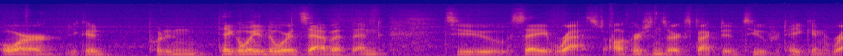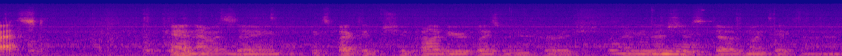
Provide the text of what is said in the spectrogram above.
or you could put in, take away the word Sabbath and to say rest. All Christians are expected to partake in rest. And I would say expected should probably be replaced with encouraged. I mean, that's just, that was my take on it.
